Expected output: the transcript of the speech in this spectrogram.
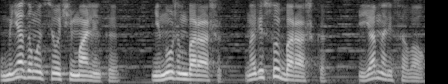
У меня дома все очень маленькое, не нужен барашек, нарисуй барашка». И я нарисовал.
